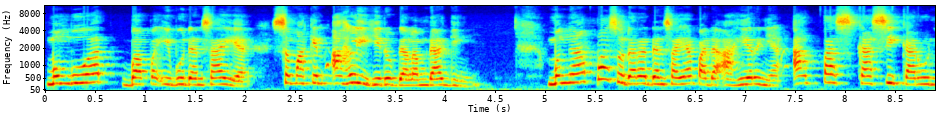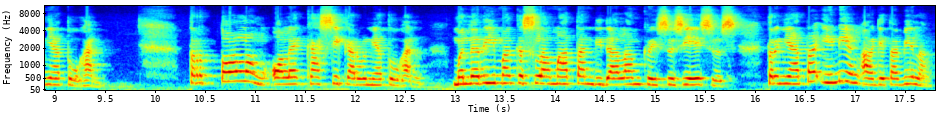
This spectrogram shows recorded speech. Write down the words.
membuat Bapak Ibu dan saya semakin ahli hidup dalam daging. Mengapa saudara dan saya pada akhirnya atas kasih karunia Tuhan, tertolong oleh kasih karunia Tuhan, menerima keselamatan di dalam Kristus Yesus. Ternyata ini yang Alkitab bilang,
